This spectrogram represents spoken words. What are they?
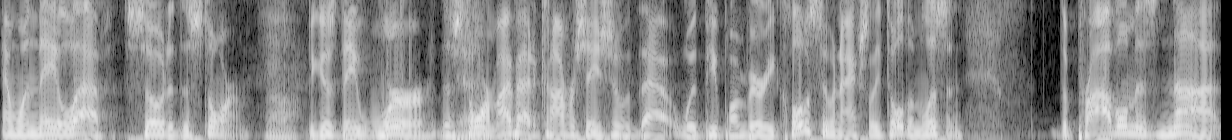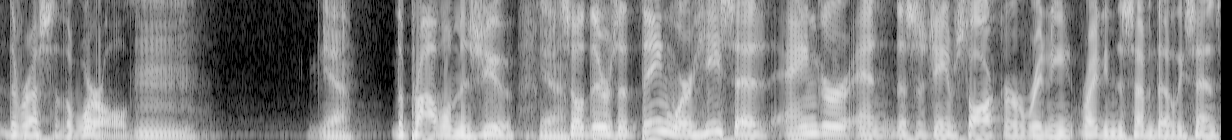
and when they left so did the storm Oh. because they were the storm. I've had a conversation with that with people I'm very close to and actually told them, "Listen, the problem is not the rest of the world. Mm. Yeah. The problem is you. Yeah. So there's a thing where he said anger, and this is James Stalker writing, writing the seven deadly sins.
